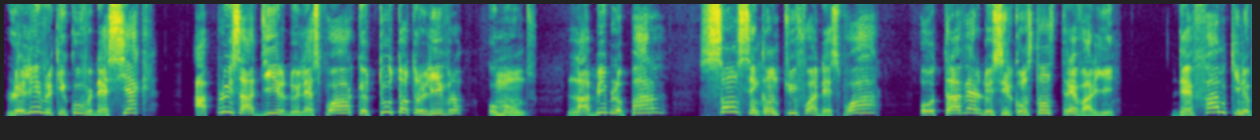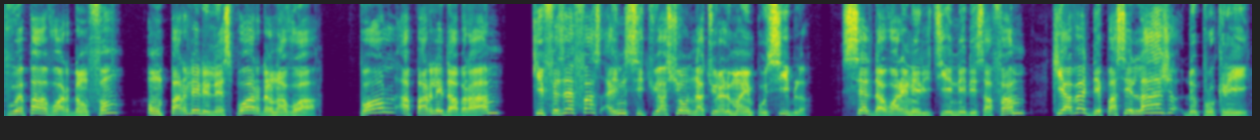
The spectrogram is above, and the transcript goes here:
Le livre qui couvre des siècles a plus à dire de l'espoir que tout autre livre au monde. La Bible parle 158 fois d'espoir au travers de circonstances très variées. Des femmes qui ne pouvaient pas avoir d'enfants ont parlé de l'espoir d'en avoir. Paul a parlé d'Abraham qui faisait face à une situation naturellement impossible, celle d'avoir un héritier né de sa femme qui avait dépassé l'âge de procréer.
